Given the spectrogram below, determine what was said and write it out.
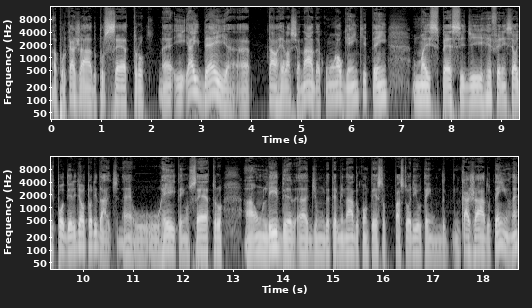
uh, por cajado, por cetro. Né? E a ideia está relacionada com alguém que tem uma espécie de referencial de poder e de autoridade. Né? O, o rei tem um cetro, uh, um líder uh, de um determinado contexto pastoril tem um, um cajado, tem né,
